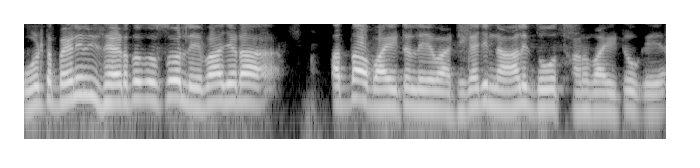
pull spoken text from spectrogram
ਉਲਟ ਬਹਿਣੀ ਵਾਲੀ ਸਾਈਡ ਤੋਂ ਦੋਸਤੋ ਲੇਵਾ ਜਿਹੜਾ ਅੱਧਾ ਵਾਈਟ ਲੇਵਾ ਠੀਕ ਹੈ ਜੀ ਨਾਲ ਹੀ ਦੋ ਥਣ ਵਾਈਟ ਹੋ ਗਏ ਆ।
